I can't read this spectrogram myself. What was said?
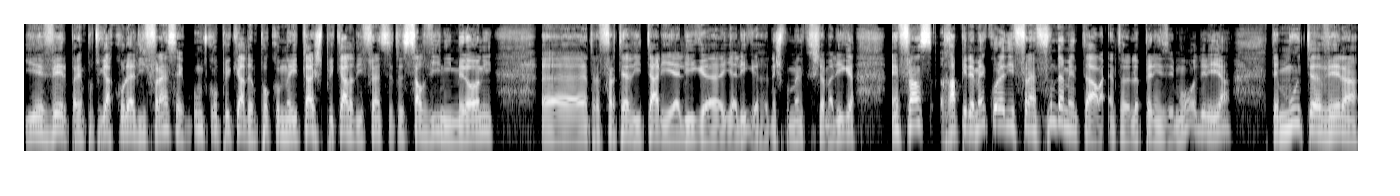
e é ver para em Portugal qual é a diferença. É muito complicado, é um pouco como na Itália, explicar a diferença entre Salvini e Meloni, uh, entre a Fratelli d'Italia e a Liga, e a Liga, neste momento que se chama Liga. Em França, rapidamente, qual é a diferença fundamental entre Le Pen e Zemmour? Eu diria, tem muito a ver uh,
